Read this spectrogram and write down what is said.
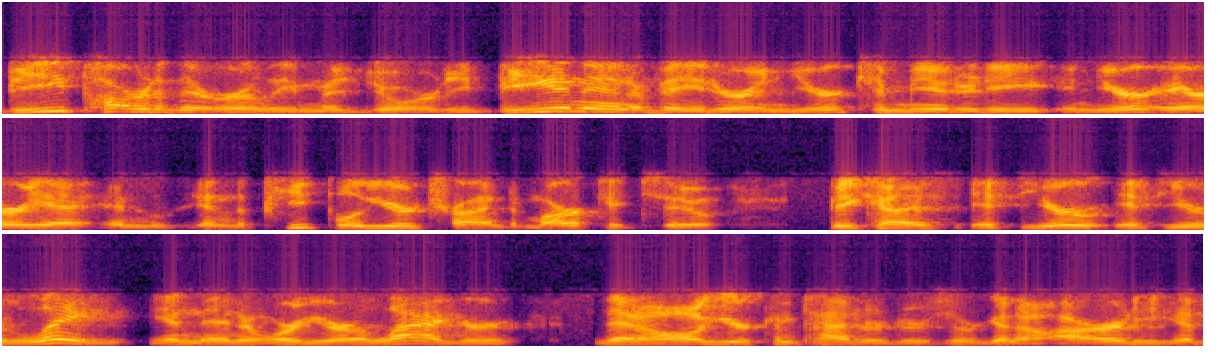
Be part of the early majority. Be an innovator in your community, in your area, and in the people you're trying to market to. Because if you're if you're late and then or you're a laggard, then all your competitors are going to already have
